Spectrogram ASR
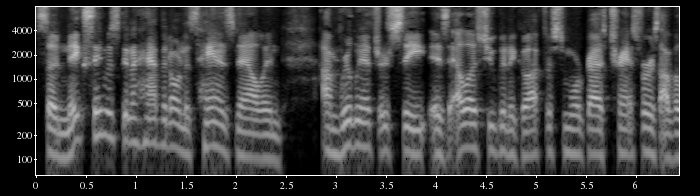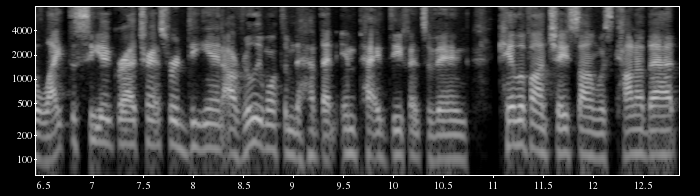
So Nick Saban's going to have it on his hands now, and I'm really interested to see is LSU going to go after some more grad transfers. I would like to see a grad transfer DN. I really want them to have that impact defensive end. K'Lavon Chaisson was kind of that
